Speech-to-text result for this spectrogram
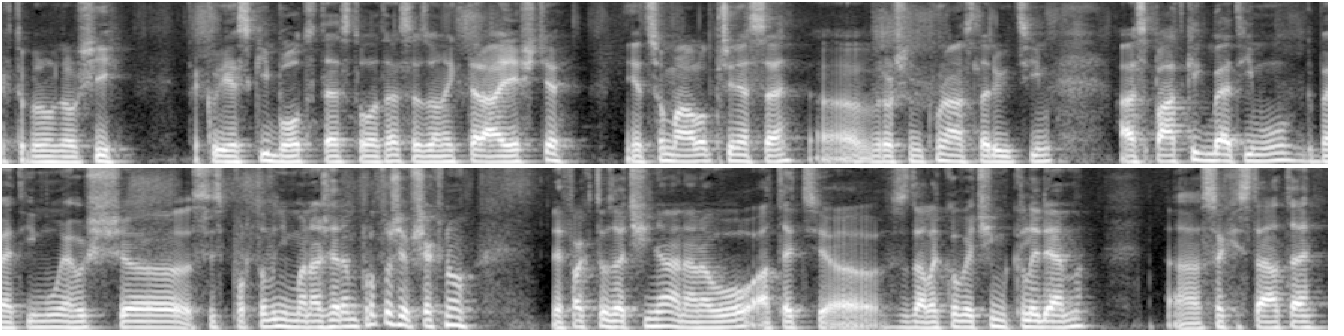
Tak to byl další takový hezký bod té stoleté sezony, která ještě něco málo přinese eh, v ročníku následujícím. Ale zpátky k B týmu, k B týmu, jehož eh, si sportovním manažerem, protože všechno de facto začíná na novo a teď eh, s daleko větším klidem se chystáte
